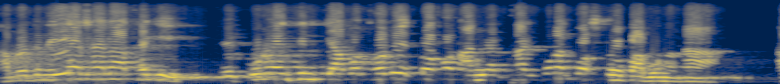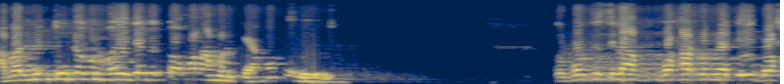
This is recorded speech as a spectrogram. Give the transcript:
আমরা যেন এই আশায় না থাকি যে কোনো একদিন কেমন হবে, তখন আমি আর থাকব না কষ্ট পাবো না না। আমার মৃত্যু যখন হয়ে যাবে, তখন আমার কেমন হয়ে যাবে। তো বলতেছিলাম মহারমের এই দশ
